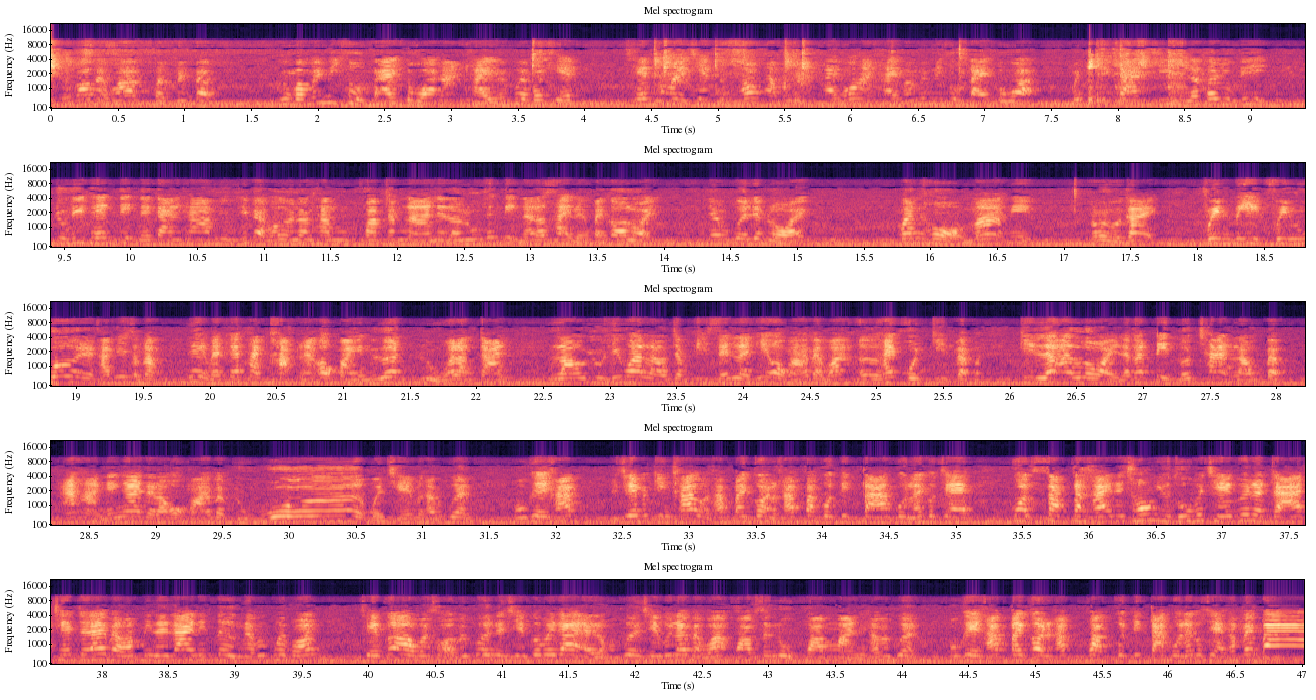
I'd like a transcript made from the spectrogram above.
แล้วก็แบบว่ามันเป็นแบบคือมันไม่มีสูตรตายตัวอาหารไทยเพื่อนเพราะเชฟเชฟทำไมเชฟถึงชอบทำอาหารไทยเพราะอาหารไทยมันไม่มีสูตรตายตัว มันอยู่ที่การชิมแล้วก็อยู่ที่อยู่ที่เทคนิคในการทำอยู่ที่แบบว่าเออเราทำความชำนาญเนี่ยเรารู้เทคนิคนะเราใส่เลยไปก็อร่อยเนี่ยเพื่อนเรียบร้อย มันหอมมากนี่เข้าไปดูใกล้ ฟินไปอีกฟินเวอร์เลยครับนี่สำหรับนี่เห็นไหมแค่ผัดผักนะออกมายังเลือดหรูอลังการเราอยู่ที่ว่าเราจะพรีเซนต์อะไรที่ออกมาแบบว่าเออให้คนกินแบบกินแล้วอร่อย แล้วก็ติดรสชาติเราแบบอาหารง่ายๆ แต่เราออกมาให้แบบดูเวอร์เหมือนเชฟนะครับเพื่อนโอเคครับเดี๋ยวเชฟไปกินข้าวก่อนครับไปก่อนนะครับฝากกดติดตามกดไลค์กดแชร์กดซับสไครต์ในช่อง YouTube ให้เชฟด้วยนะจ๊ะเชฟจะได้แบบว่ามีรายได้นิดนึงนะเพื่อนๆเพราะเชฟก็เอามาสอนเพื่อนๆเนี่ยเชฟก็ไม่ได้อะไรหรอกเพื่อนๆเชฟก็ได้แบบว่าความสนุกความมันครับเพื่อนๆโอเคครับไปก่อนครับฝากกดติดตามกดไลค์กดแชร์ครับบ๊ายบาย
